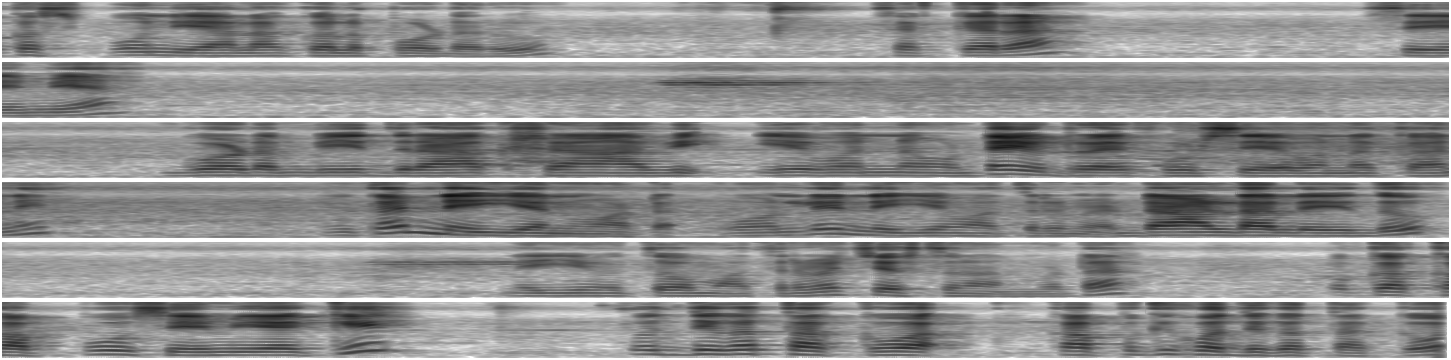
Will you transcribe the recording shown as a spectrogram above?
ఒక స్పూన్ యాలకుల పౌడరు చక్కెర సేమియా గోడంబి ద్రాక్ష అవి ఏమన్నా ఉంటాయి డ్రై ఫ్రూట్స్ ఏమన్నా కానీ ఇంకా నెయ్యి అనమాట ఓన్లీ నెయ్యి మాత్రమే. డాల్డా లేదు. నెయ్యితో మాత్రమే చేస్తున్నాను అనమాట ఒక కప్పు సేమియాకి కొద్దిగా తక్కువ కప్పుకి కొద్దిగా తక్కువ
